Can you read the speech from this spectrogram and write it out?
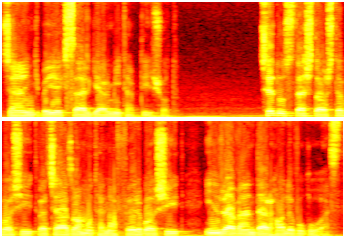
جنگ به یک سرگرمی تبدیل شد چه دوستش داشته باشید و چه از آن متنفر باشید این روند در حال وقوع است.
